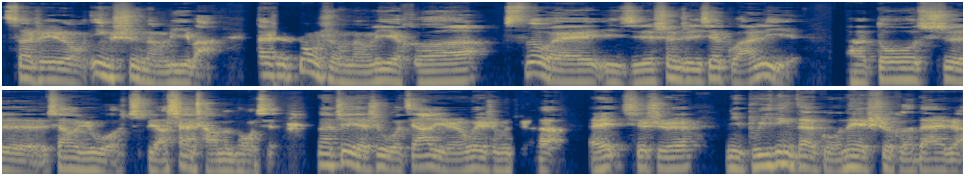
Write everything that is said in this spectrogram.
算是一种应试能力吧。但是动手能力和思维以及甚至一些管理。呃，都是相当于我比较擅长的东西。那这也是我家里人为什么觉得，哎，其实你不一定在国内适合待着，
